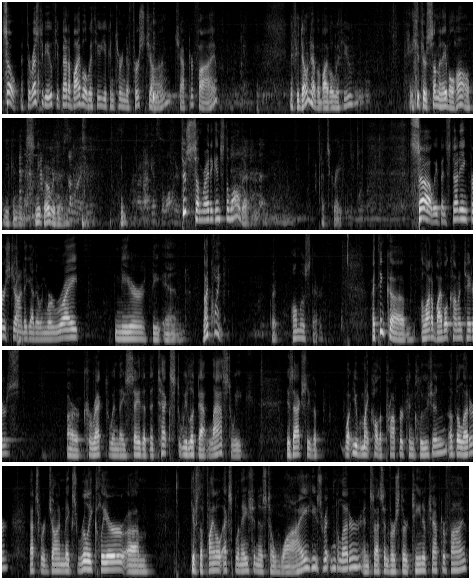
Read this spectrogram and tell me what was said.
So, if the rest of you, if you've got a Bible with you, you can turn to 1 John chapter 5. If you don't have a Bible with you, there's some in Abel Hall. You can sneak over there. There's some right against the wall there. That's great. So, we've been studying 1 John together, and we're right near the end. Not quite, but almost there. I think uh, a lot of Bible commentators are correct when they say that the text we looked at last week is actually the what you might call the proper conclusion of the letter. That's where John makes really clear, um, gives the final explanation as to why he's written the letter, and so that's in verse 13 of chapter 5. It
